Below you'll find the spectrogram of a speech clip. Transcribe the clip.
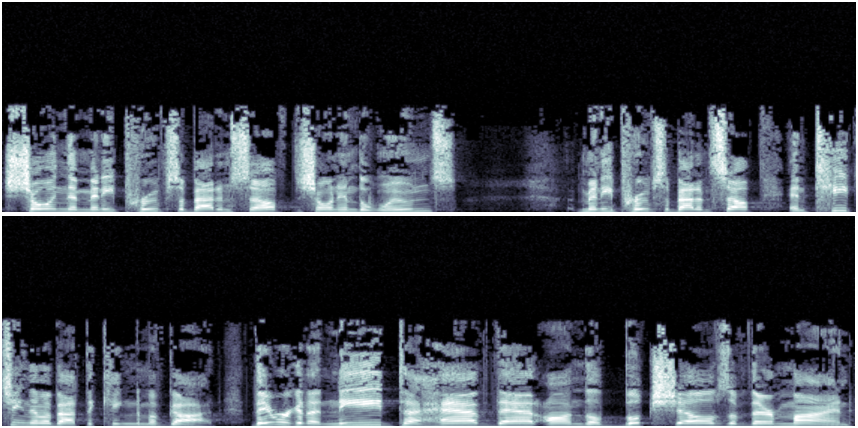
showing them many proofs about himself, showing him the wounds, many proofs about himself, and teaching them about the kingdom of God. They were going to need to have that on the bookshelves of their mind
